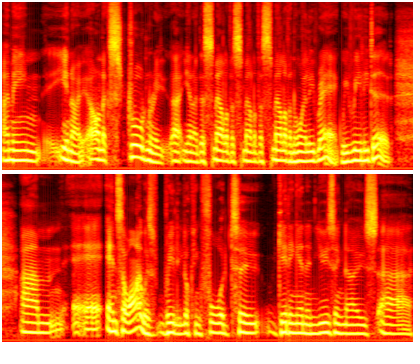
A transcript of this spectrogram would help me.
I mean, you know, on extraordinary, uh, you know, the smell of a smell of a smell of an oily rag. We really did. Um, and so I was really looking forward to getting in and using those uh,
